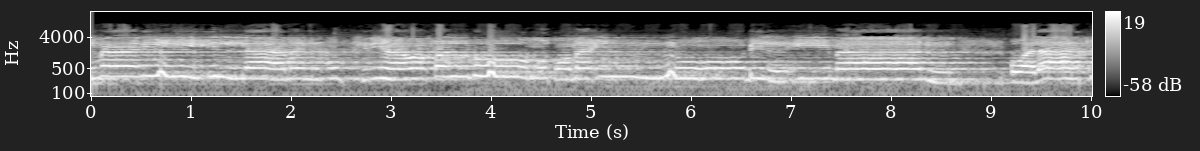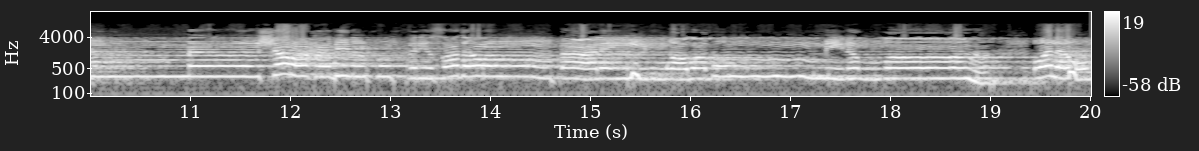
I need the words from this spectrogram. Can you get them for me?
imanihi illa man ukriha wa qalbuhu mutma'innu bil iman walakin شرح بالكفر صدرا فعليهم غضب من الله ولهم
